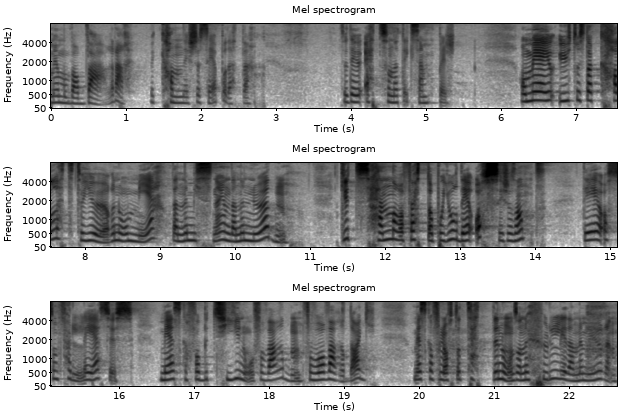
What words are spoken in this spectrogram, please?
Vi må bare være der. Vi kan ikke se på dette. Så Det er jo ett et eksempel. Og vi er jo utrusta kalt til å gjøre noe med denne misnøyen, denne nøden. Guds hender og føtter på jord, det er oss, ikke sant? Det er oss som følger Jesus. Vi skal få bety noe for verden, for vår hverdag. Vi skal få lov til å tette noen sånne hull i denne muren,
